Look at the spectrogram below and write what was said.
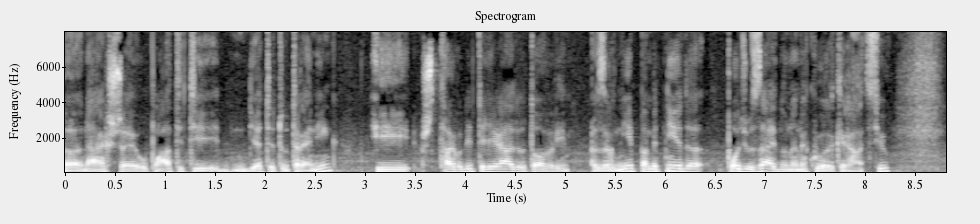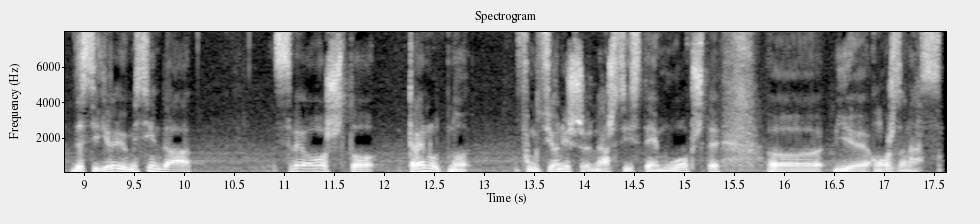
e, uh, najakše uplatiti djetetu trening i šta roditelji rade u to vrijeme. Pa zar nije pametnije da pođu zajedno na neku rekreaciju, da se igraju? Mislim da sve ovo što trenutno funkcioniše naš sistem uopšte uh, je loš za nas.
